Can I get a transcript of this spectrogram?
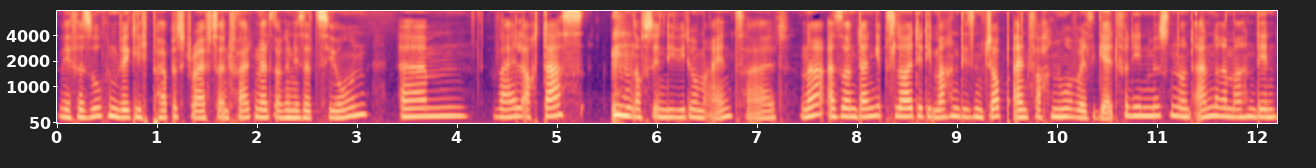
wir versuchen wirklich Purpose Drive zu entfalten als Organisation, ähm, weil auch das aufs Individuum einzahlt. Ne? Also und dann gibt es Leute, die machen diesen Job einfach nur, weil sie Geld verdienen müssen und andere machen den,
